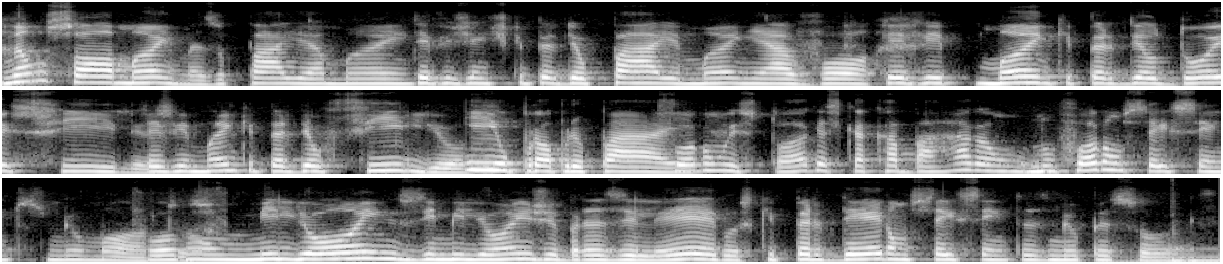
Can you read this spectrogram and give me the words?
não só a mãe, mas o pai e a mãe. Teve gente que perdeu pai, mãe e avó. Teve mãe que perdeu dois filhos. Teve mãe que perdeu filho e o próprio pai. Foram histórias que acabaram. Não foram 600 mil mortos. Foram milhões e milhões de brasileiros que perderam 600 mil pessoas.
